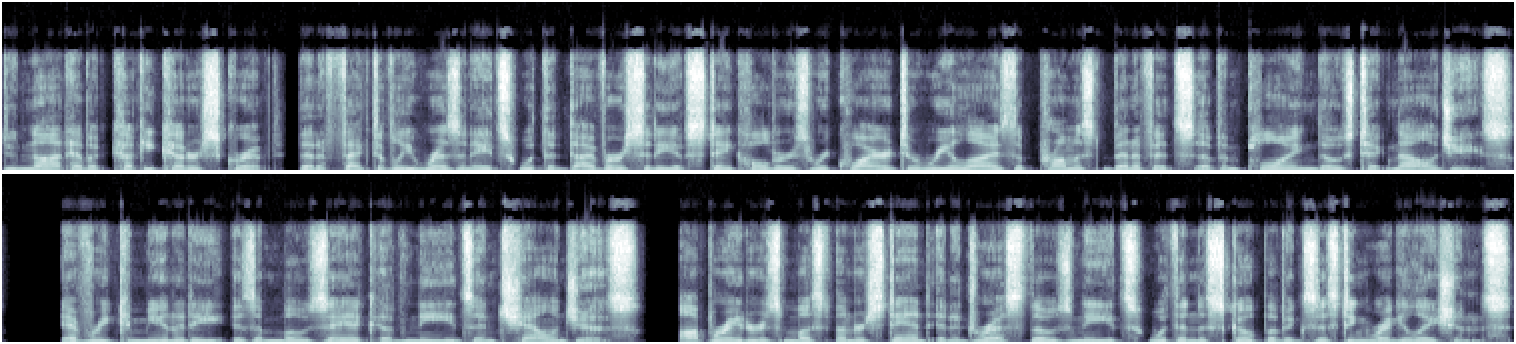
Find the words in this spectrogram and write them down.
do not have a cookie-cutter script that effectively resonates with the diversity of stakeholders required to realize the promised benefits of employing those technologies. Every community is a mosaic of needs and challenges. Operators must understand and address those needs within the scope of existing regulations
